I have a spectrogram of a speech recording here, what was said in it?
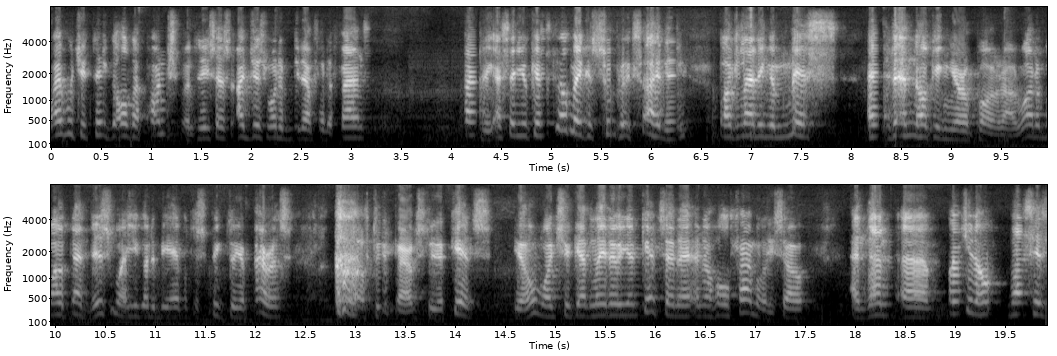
Why would you take all that punishment? And he says, I just want to be there for the fans. I said you can still make it super exciting, by letting him miss and then knocking your opponent out. What about that? This way, you're going to be able to speak to your parents, to your parents, to your kids. You know, once you get later your kids and a, and a whole family. So, and then, uh, but you know, that's his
